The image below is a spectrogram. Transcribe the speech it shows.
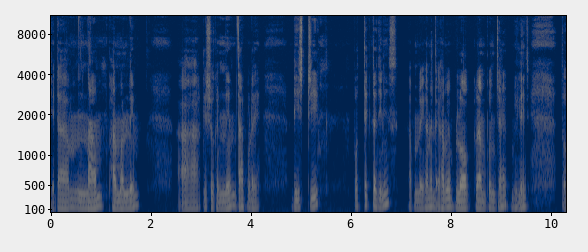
যেটা নাম ফার্মার নেম আর কৃষকের নেম তারপরে ডিস্ট্রিক্ট প্রত্যেকটা জিনিস আপনার এখানে দেখাবে ব্লক, গ্রাম পঞ্চায়েত, ভিলেজ। তো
